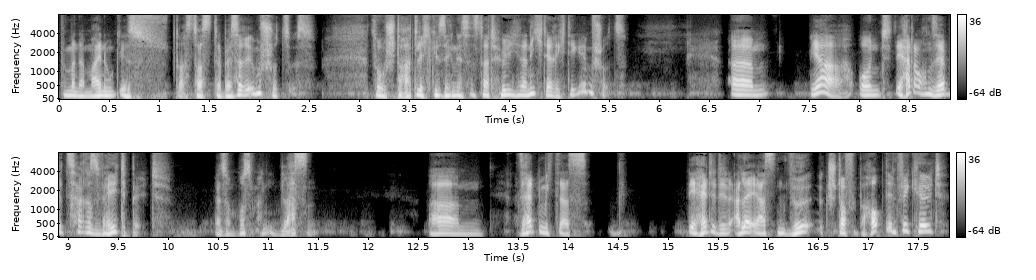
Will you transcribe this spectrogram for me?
wenn man der Meinung ist, dass das der bessere Impfschutz ist. So staatlich gesehen ist es natürlich dann nicht der richtige Impfschutz. Ähm, ja, und er hat auch ein sehr bizarres Weltbild. Also muss man ihn lassen. Ähm, er hat nämlich das, er hätte den allerersten Wirkstoff überhaupt entwickelt,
